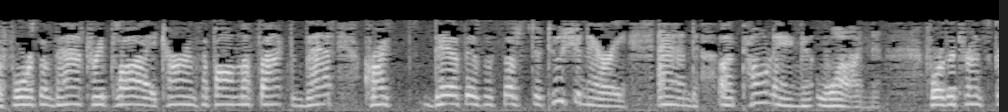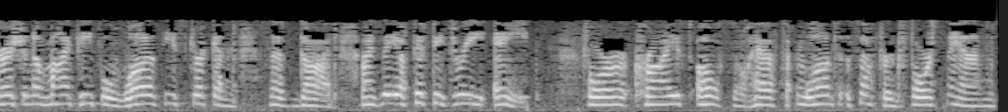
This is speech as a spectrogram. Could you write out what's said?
The force of that reply turns upon the fact that Christ's death is a substitutionary and atoning one. For the transgression of my people was he stricken, says God. Isaiah 53 8. For Christ also hath once suffered for sins,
